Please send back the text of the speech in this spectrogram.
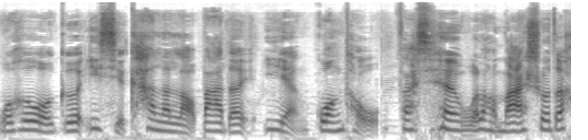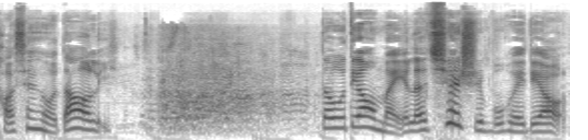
我和我哥一起看了老爸的一眼光头，发现我老妈说的好像有道理，都掉没了，确实不会掉了。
